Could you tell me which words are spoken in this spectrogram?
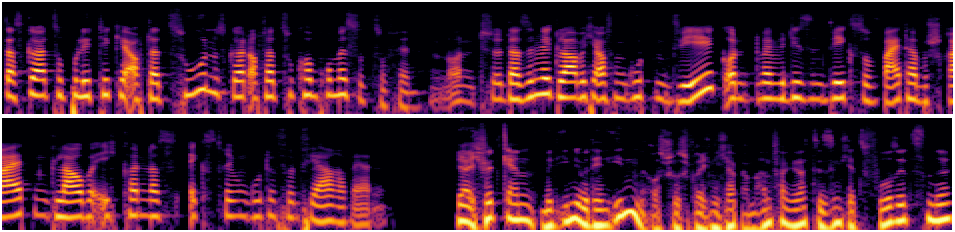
das gehört zur Politik ja auch dazu und es gehört auch dazu, Kompromisse zu finden. Und äh, da sind wir, glaube ich, auf einem guten Weg. Und wenn wir diesen Weg so weiter beschreiten, glaube ich, können das extrem gute fünf Jahre werden. Ja, ich würde gerne mit Ihnen über den Innenausschuss sprechen. Ich habe am Anfang gesagt, Sie sind jetzt Vorsitzende.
